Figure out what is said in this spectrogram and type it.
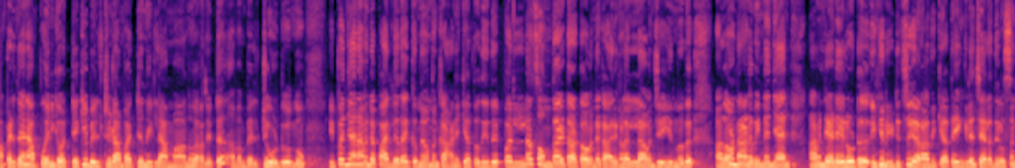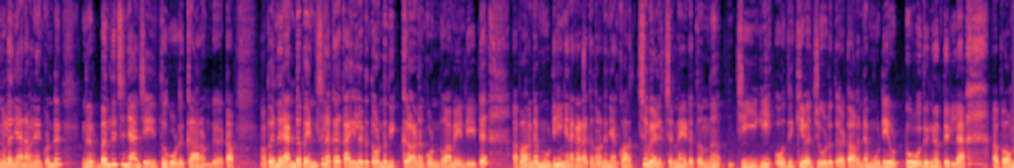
അപ്പോഴത്തേനും അപ്പു എനിക്ക് ഒറ്റയ്ക്ക് ബെൽറ്റ് ഇടാൻ പറ്റുന്നില്ല അമ്മ എന്ന് പറഞ്ഞിട്ട് അവൻ ബെൽറ്റ് കൊണ്ടുവന്നു. ഇപ്പം ഞാൻ അവന്റെ പല്ല് തയ്ക്കുന്നതൊന്നും കാണിക്കാത്തത്. ഇതിപ്പോൾ എല്ലാം സ്വന്തമായിട്ടാട്ടോ അവന്റെ കാര്യങ്ങളെല്ലാം അവൻ ചെയ്യുന്നത്. അതുകൊണ്ടാണ് പിന്നെ ഞാൻ അവന്റെ ഇടയിലോട്ട് ഇങ്ങനെ ഇടിച്ചു കയറാൻ നിൽക്കാത്തത് എങ്കിലും ചില ദിവസങ്ങളിൽ ഞാൻ അവനെ കൊണ്ട് നിർബന്ധിച്ച് ഞാൻ ചെയ്തു കൊടുക്കാറുണ്ട് കേട്ടോ. അപ്പോൾ ഇന്ന് രണ്ട് പെൻസിലൊക്കെ കയ്യിലെടുത്തുകൊണ്ട് നിൽക്കുകയാണ് കൊണ്ടുപോകാൻ വേണ്ടിയിട്ട്. അപ്പോൾ അവന്റെ മുടി ഇങ്ങനെ കിടക്കുന്നതുകൊണ്ട് ഞാൻ കുറച്ച് വെളിച്ചെണ്ണ എടുത്തൊന്ന് ചീകി ഒതുക്കി വെച്ച് കൊടുത്തു കേട്ടോ. അവന്റെ മുടി ഒട്ടും ഒതുങ്ങത്തില്ല. അപ്പം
